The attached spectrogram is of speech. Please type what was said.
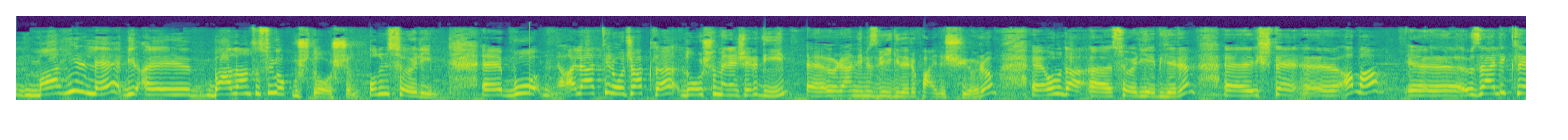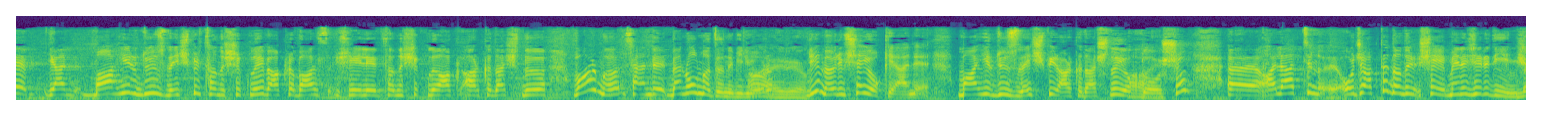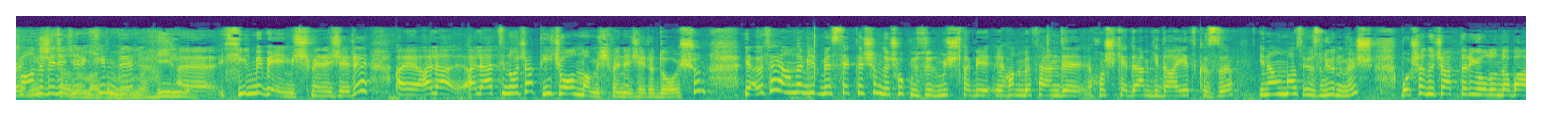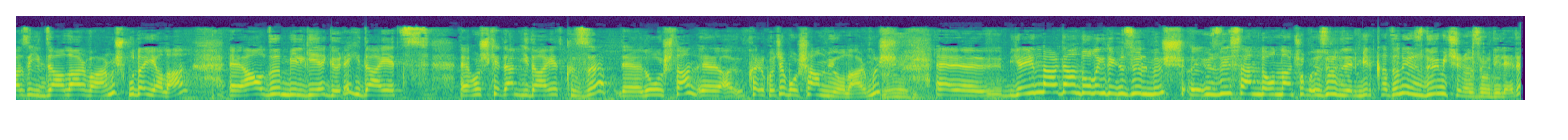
माहिर Mahir'le bir e, bağlantısı yokmuş Doğuş'un. Onu bir söyleyeyim. E, bu Alaaddin Ocak'la Doğuş'un menajeri değil. E, öğrendiğimiz bilgileri paylaşıyorum. E, onu da e, söyleyebilirim. E, işte e, ama e, özellikle yani Mahir Düz'le hiçbir tanışıklığı ve akraba şeyleri tanışıklığı, arkadaşlığı var mı? Sen de ben olmadığını biliyorum. Hayır, yok. Değil mi? Öyle bir şey yok yani. Mahir Düz'le hiçbir arkadaşlığı yok Hayır. Doğuş'un. E, Alaaddin Ocak'ta danı, şey menajeri değilmiş. Ben Şu anda hiç menajeri kimdi? onu. Hilmi. E, Hilmi Bey'miş menajeri. E, Ala, Alaaddin Ocak da hiç olmamış menajeri Doğuş'un. Ya öte yanda bir meslektaşım da çok üzülmüş. Tabii e, hanımefendi Hoşkedem Hidayet kızı. inanılmaz üzgünmüş. Boşanacakları yolunda bazı iddialar varmış. Bu da yalan. E, aldığım bilgiye göre Hidayet, e, Hoşkedem Hidayet kızı e, Doğuş'tan e, karı koca boşanmıyorlarmış. E, yayınlardan dolayı da üzülmüş. E, üzdüysem de ondan çok özür dilerim. Bir kadını üzdüğüm için özür dilerim.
